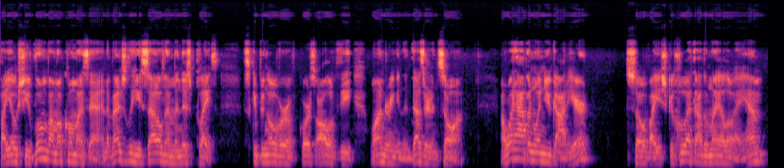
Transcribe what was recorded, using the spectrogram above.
And eventually he settled them in this place, skipping over, of course, all of the wandering in the desert and so on. And what happened when you got here? So, Vayishkechu et Adonai Elohim,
